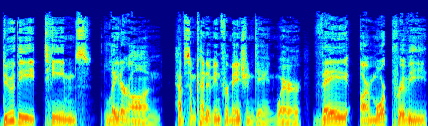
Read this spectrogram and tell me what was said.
Do the teams later on have some kind of information gain where they are more privy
